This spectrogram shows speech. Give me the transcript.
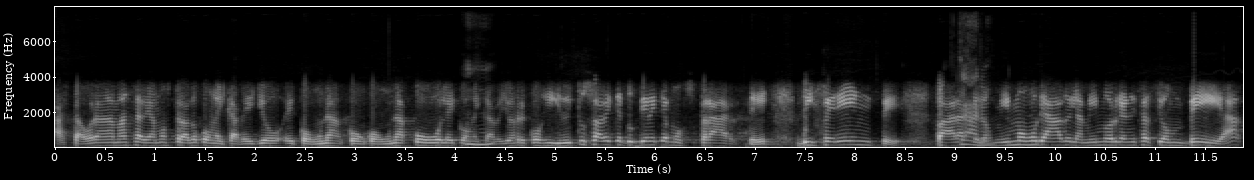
hasta ahora nada más se había mostrado con el cabello, eh, con una con, con una cola y con el cabello recogido. Y tú sabes que tú tienes que mostrarte diferente para que los mismos jurados y la misma organización vea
